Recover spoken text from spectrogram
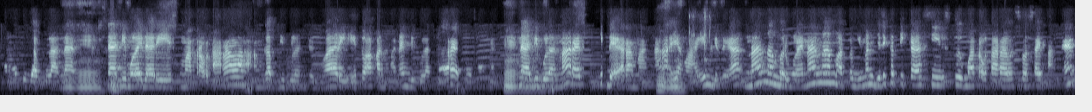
selama tiga bulanan. Mm -hmm. Nah dimulai dari Sumatera Utara lah anggap di bulan Januari itu akan panen di bulan Maret misalnya. Mm -hmm. Nah di bulan Maret di daerah mana mm -hmm. yang lain gitu ya nanam baru mulai nanam atau gimana. Jadi ketika si Sumatera Utara selesai panen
